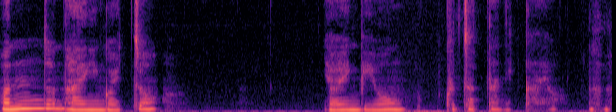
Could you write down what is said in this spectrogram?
완전 다행인 거 있죠? 여행 비용 굳혔다니까요.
